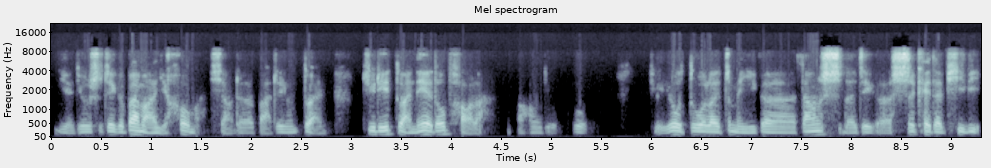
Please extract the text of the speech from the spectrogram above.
也就是这个半马以后嘛，想着把这种短距离短的也都跑了，然后就不。又多了这么一个当时的这个十 K 的 PB，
